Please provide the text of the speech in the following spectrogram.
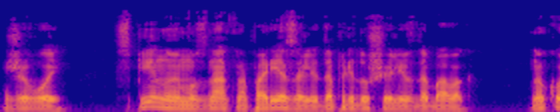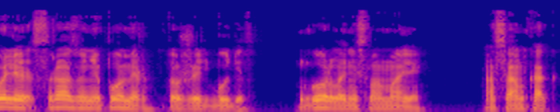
«Живой. Спину ему знатно порезали, да придушили вдобавок. Но коли сразу не помер, то жить будет. Горло не сломали. А сам как?»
